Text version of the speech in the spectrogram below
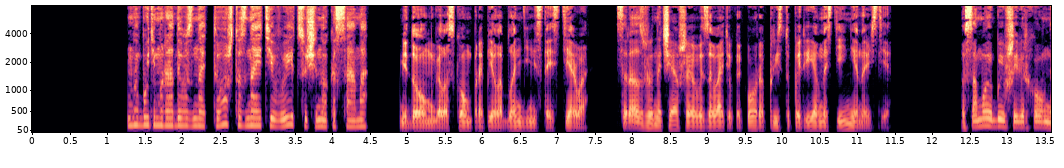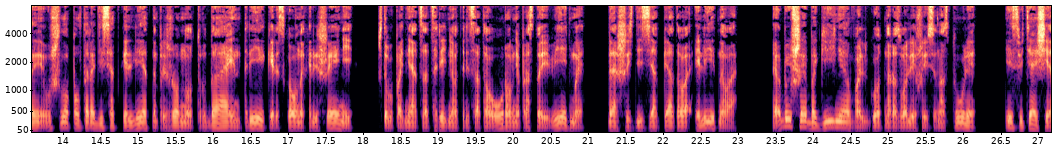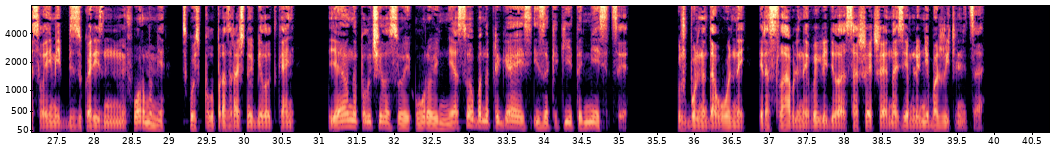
«Мы будем рады узнать то, что знаете вы, Цучинока-сама», медовым голоском пропела блондинистая стерва, сразу же начавшая вызывать у Кокора приступы ревности и ненависти. У самой бывшей Верховной ушло полтора десятка лет напряженного труда, интриг и рискованных решений, чтобы подняться от среднего 30 уровня простой ведьмы до 65-го элитного, а бывшая богиня, вольготно развалившаяся на стуле и светящая своими безукоризненными формами сквозь полупрозрачную белую ткань, явно получила свой уровень, не особо напрягаясь и за какие-то месяцы. Уж больно довольной и расслабленной выглядела сошедшая на землю небожительница.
